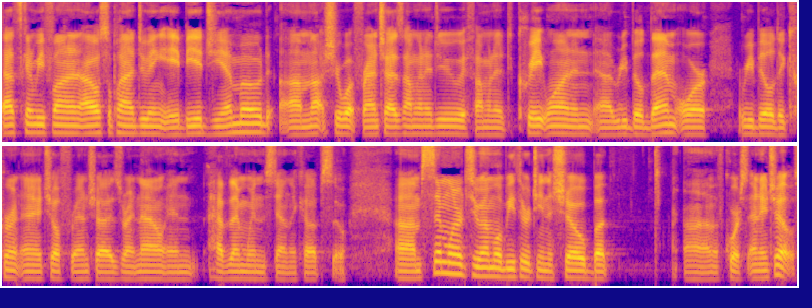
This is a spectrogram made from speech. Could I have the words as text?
that's going to be fun. I also plan on doing a be a GM mode. I'm not sure what franchise I'm going to do, if I'm going to create one and uh, rebuild them, or rebuild a current NHL franchise right now and have them win the Stanley Cup. So, um, similar to MLB 13, the show, but um, of course, NHL.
